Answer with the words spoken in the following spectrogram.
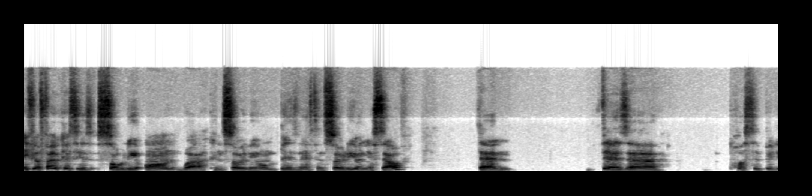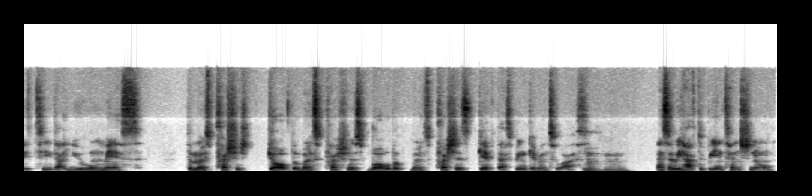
if your focus is solely on work and solely on business and solely on yourself, then there's a possibility that you will miss the most precious job, the most precious role, the most precious gift that's been given to us. Mm-hmm. And so we have to be intentional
